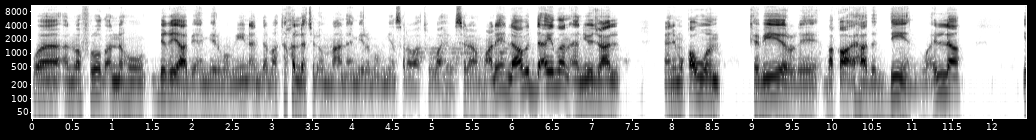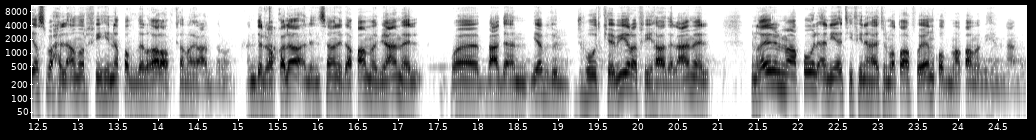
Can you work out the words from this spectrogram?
والمفروض أنه بغياب أمير المؤمنين عندما تخلت الأمة عن أمير المؤمنين صلوات الله وسلامه عليه لا بد أيضا أن يجعل يعني مقوم كبير لبقاء هذا الدين وإلا يصبح الأمر فيه نقض للغرض كما يعبرون. عند العقلاء الإنسان إذا قام بعمل وبعد أن يبذل جهود كبيرة في هذا العمل من غير المعقول أن يأتي في نهاية المطاف وينقض ما قام به من عمل.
